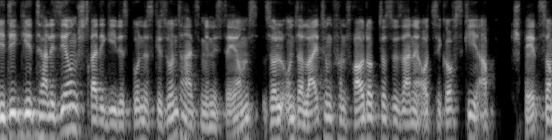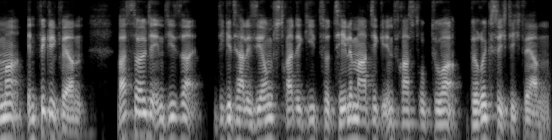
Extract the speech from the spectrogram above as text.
Die Digitalisierungsstrategie des Bundesgesundheitsministeriums soll unter Leitung von Frau Dr. Susanne Otzegowski ab Spätsommer entwickelt werden. Was sollte in dieser Digitalisierungsstrategie zur Telematikinfrastruktur berücksichtigt werden?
